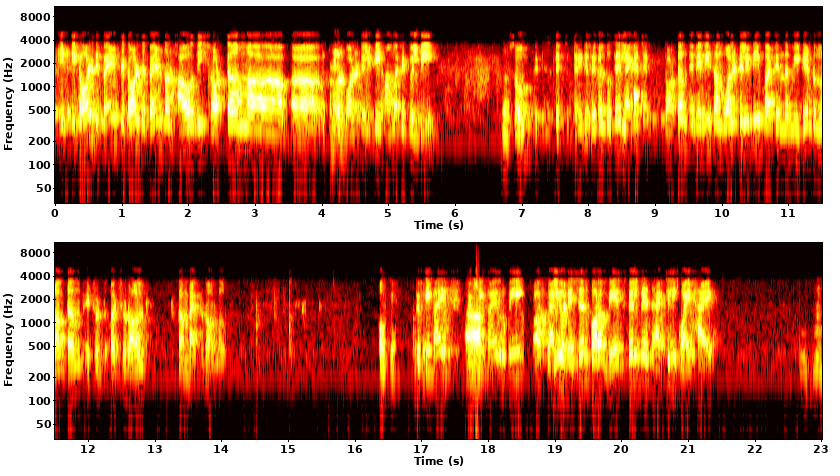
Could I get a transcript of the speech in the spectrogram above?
It, it all depends. It all depends on how the short-term uh, uh, volatility, how much it will be. Mm -hmm. So it's, it's very difficult to say. Like I said, short-term there may be some volatility, but in the medium to long-term, it should, it should all come back to normal. Okay. 55, 55 uh, rupee cross value addition for a base film is actually quite high. Mm -hmm.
